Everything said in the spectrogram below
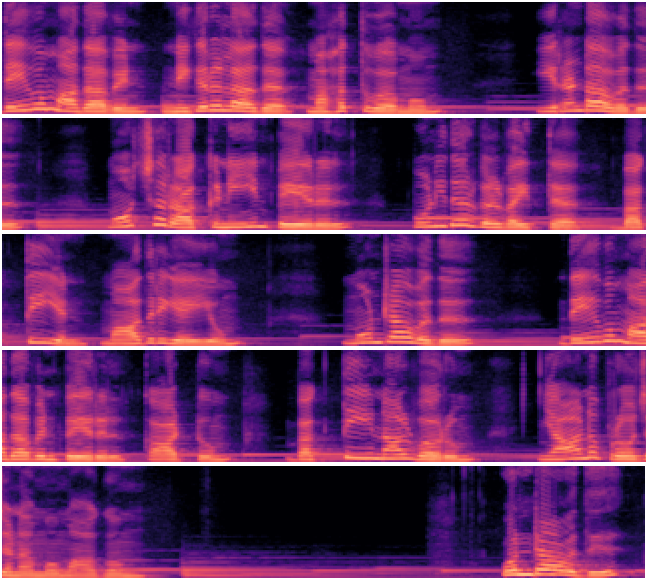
தேவமாதாவின் நிகரலாத மகத்துவமும். இரண்டாவது மோட்ச ராக்கினியின் பேரில் புனிதர்கள் வைத்த பக்தியின் மாதிரியையும். மூன்றாவது தேவமாதாவின் பேரில் காட்டும் பக்தியினால் வரும் ஞான புரோஜனமும் ஆகும். ஒன்றாவது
